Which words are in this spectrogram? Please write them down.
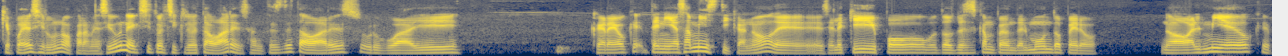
qué puede decir uno? Para mí ha sido un éxito el ciclo de Tavares. Antes de Tavares, Uruguay creo que tenía esa mística, ¿no? De es el equipo, dos veces campeón del mundo, pero no daba el miedo que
